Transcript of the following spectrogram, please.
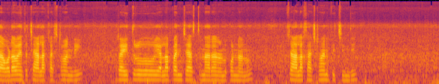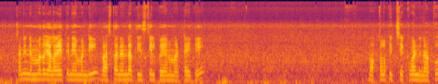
తవ్వడం అయితే చాలా కష్టం అండి రైతులు ఎలా పని చేస్తున్నారని అని అనుకున్నాను. చాలా కష్టం అనిపించింది కానీ నెమ్మదిగా ఎలాగైతేనేమండి బస్తా నిండా తీసుకెళ్ళిపోయాను మట్టి అయితే మొక్కల పిచ్చి ఎక్కువండి నాకు.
